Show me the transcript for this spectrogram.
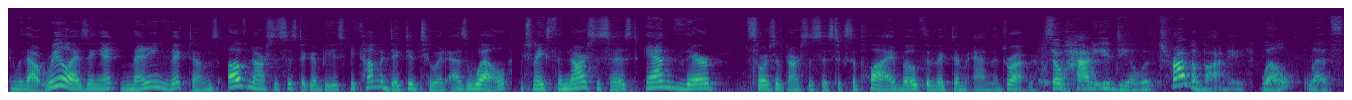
And without realizing it, many victims of narcissistic abuse become addicted to it as well, which makes the narcissist and their source of narcissistic supply, both the victim and the drug. So, how do you deal with trauma bonding? Well, let's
